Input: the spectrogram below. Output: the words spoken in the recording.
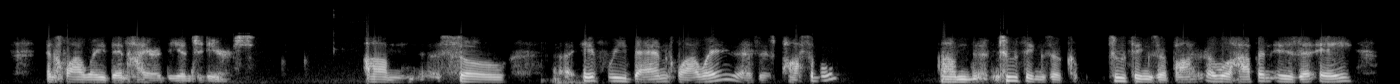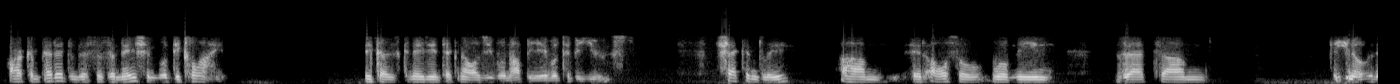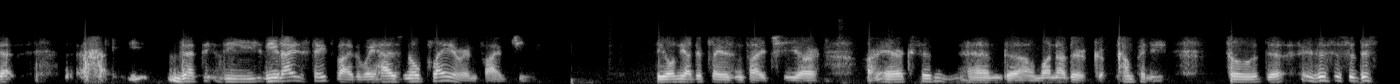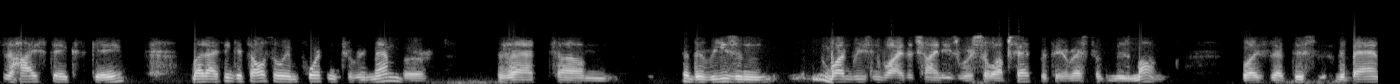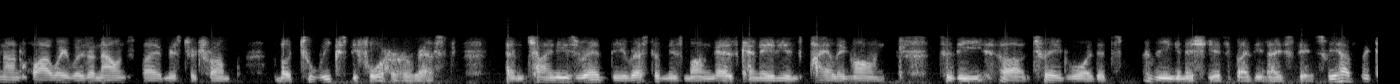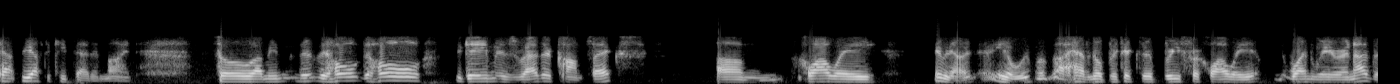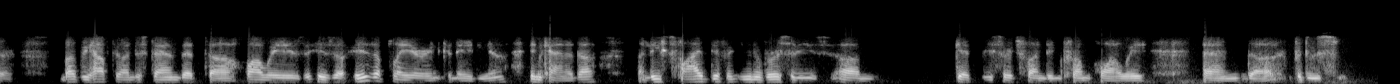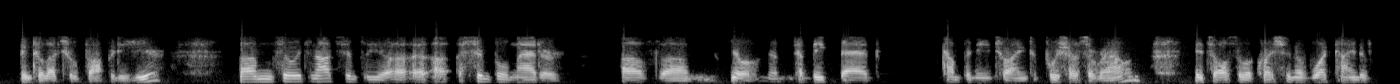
and Huawei then hired the engineers. Um, so, uh, if we ban Huawei, as is possible, um, two things are two things are will happen: is that a our competitiveness as a nation will decline because Canadian technology will not be able to be used. Secondly, um, it also will mean that um, you know that that the the United States, by the way, has no player in 5G. The only other players in 5G are are Ericsson and uh, one other c- company. So the, this is a, this is a high stakes game, but I think it's also important to remember that um, the reason, one reason why the Chinese were so upset with the arrest of Ms. Meng was that this the ban on Huawei was announced by Mr. Trump about two weeks before her arrest, and Chinese read the arrest of Ms. Meng as Canadians piling on to the uh, trade war that's being initiated by the United States. We have we, we have to keep that in mind. So I mean the, the whole the whole game is rather complex. Um, Huawei, you know, you know, I have no particular brief for Huawei one way or another but we have to understand that uh, Huawei is is a is a player in Canada. In Canada, at least five different universities um, get research funding from Huawei and uh, produce intellectual property here. Um, so it's not simply a, a, a simple matter of um, you know a, a big bad company trying to push us around. It's also a question of what kind of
